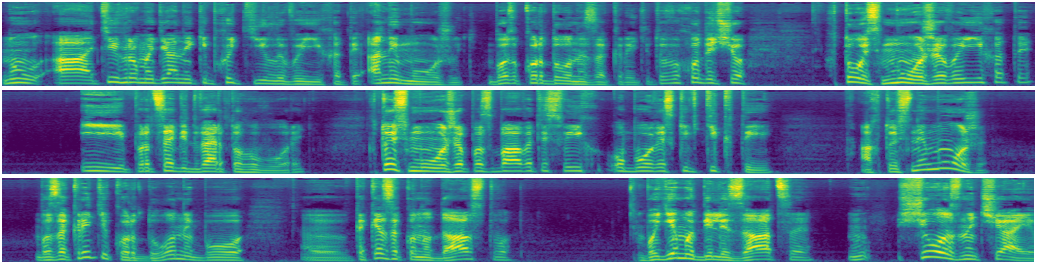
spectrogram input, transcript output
Ну, а ті громадяни, які б хотіли виїхати, а не можуть, бо кордони закриті, то виходить, що хтось може виїхати і про це відверто говорить. Хтось може позбавити своїх обов'язків втікти, а хтось не може, бо закриті кордони, бо е, таке законодавство, бо є мобілізація. Ну, що означає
